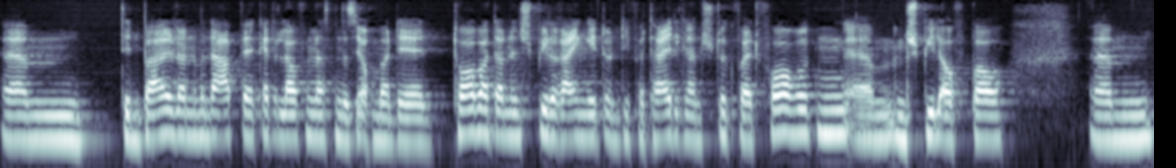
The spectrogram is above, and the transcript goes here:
ähm, den Ball dann mit der Abwehrkette laufen lassen, dass ja auch mal der Torwart dann ins Spiel reingeht und die Verteidiger ein Stück weit vorrücken ähm, im Spielaufbau. Ähm,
